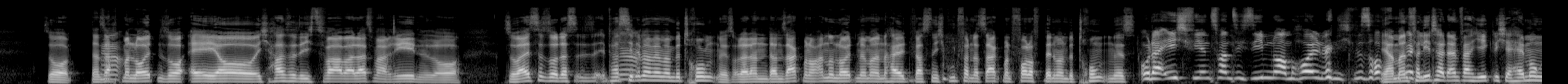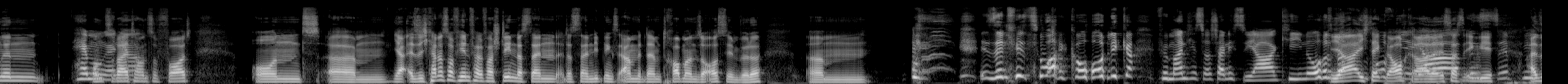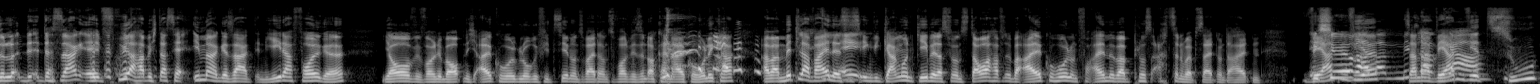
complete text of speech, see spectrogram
So, dann Ja. sagt man Leuten so, ey, yo, ich hasse dich zwar, aber lass mal reden, so. So, weißt du, so, das ist, passiert Ja. immer, wenn man betrunken ist. Oder dann, dann sagt man auch anderen Leuten, wenn man halt was nicht gut fand, das sagt man voll oft, wenn man betrunken ist. Oder ich 24-7 nur am Heulen, wenn ich besoffen Ja, man bin. verliert halt einfach jegliche Hemmungen, Hemmungen, und so weiter ja. und so fort. Und ähm, ja, also ich kann das auf jeden Fall verstehen, dass dein, dass dein Lieblingsabend mit deinem Traummann so aussehen würde. Ähm, Sind wir zu Alkoholiker? Für manche ist wahrscheinlich so, ja, Kino. oder ja, ich denke mir auch gerade, ja, ist das irgendwie. Also das sage, äh, früher habe ich das ja immer gesagt in jeder Folge. Yo, wir wollen überhaupt nicht Alkohol glorifizieren und so weiter und so fort. Wir sind auch keine Alkoholiker. Aber mittlerweile ist es Ey. irgendwie gang und gäbe, dass wir uns dauerhaft über Alkohol und vor allem über Plus 18 Webseiten unterhalten. Werden schwöre, wir, Sandra, werden ja. wir zu,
